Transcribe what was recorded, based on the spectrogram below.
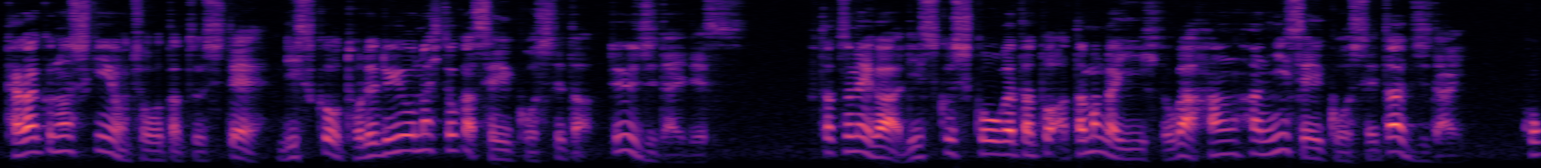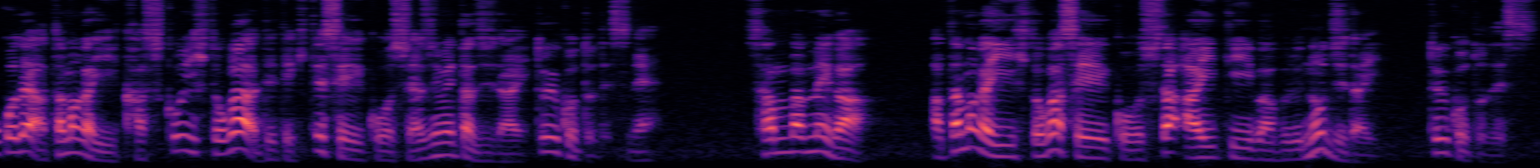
多額の資金を調達してリスクを取れるような人が成功してたという時代です。二つ目がリスク思考型と頭がいい人が半々に成功してた時代。ここで頭がいい賢い人が出てきて成功し始めた時代ということですね。3番目が頭がいい人が成功した IT バブルの時代ということです。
